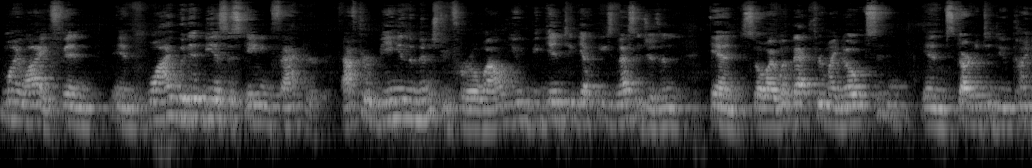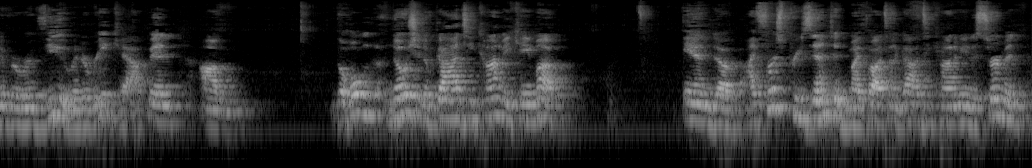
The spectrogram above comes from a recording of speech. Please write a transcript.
my life? And, and why would it be a sustaining factor? after being in the ministry for a while, you begin to get these messages. And, and so I went back through my notes and, and started to do kind of a review and a recap. And um, the whole notion of God's economy came up. And uh, I first presented my thoughts on God's economy in a sermon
